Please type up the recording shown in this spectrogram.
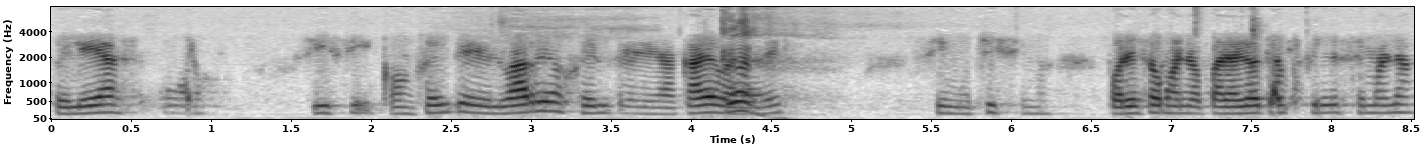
peleas hubo. Sí, sí, con gente del barrio, gente de acá de Varadero. Sí, muchísimas. Por eso, bueno, para el otro fin de semana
